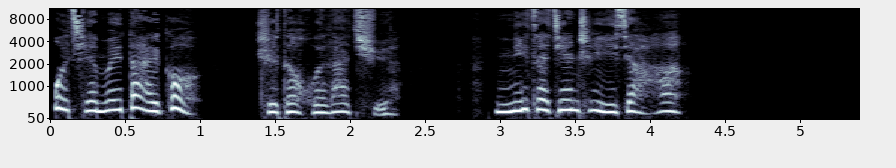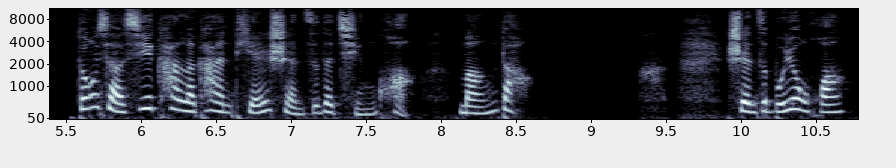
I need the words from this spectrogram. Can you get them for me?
我钱没带够，只得回来取。你再坚持一下啊！董小希看了看田婶子的情况，忙道：“婶子不用慌，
